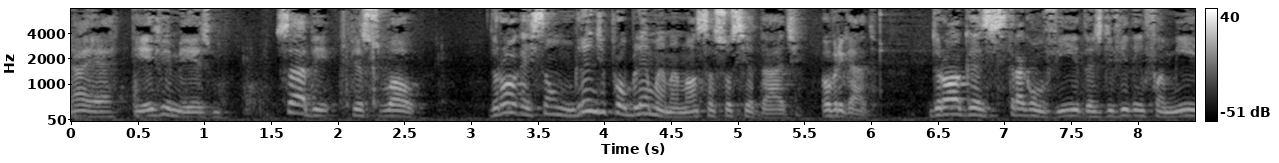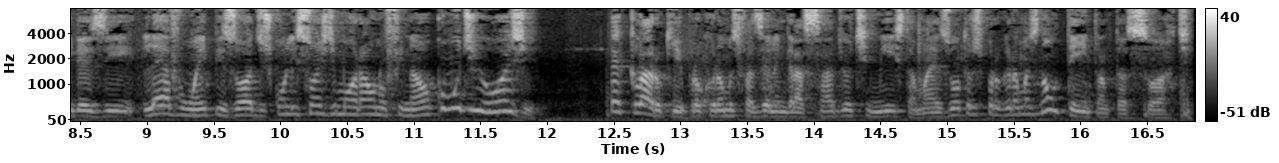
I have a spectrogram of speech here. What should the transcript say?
Ah, é, teve mesmo. Sabe, pessoal, drogas são um grande problema na nossa sociedade. Obrigado. Drogas estragam vidas, dividem famílias e levam a episódios com lições de moral no final, como o de hoje. É claro que procuramos fazê-lo engraçado e otimista, mas outros programas não têm tanta sorte.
